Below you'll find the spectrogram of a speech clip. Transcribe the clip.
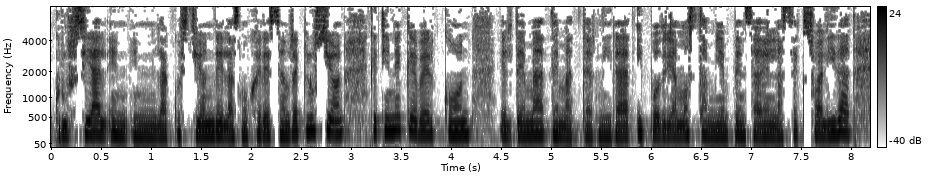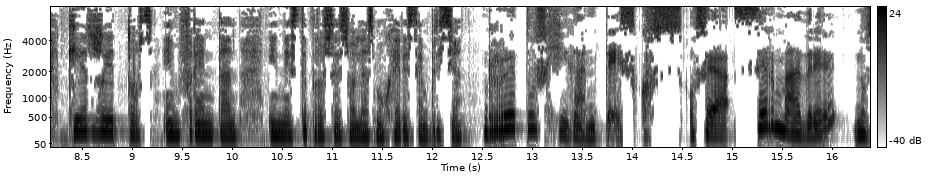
crucial en, en, la cuestión de las mujeres en reclusión, que tiene que ver con el tema de maternidad y podríamos también pensar en la sexualidad. ¿Qué retos enfrentan en este proceso las mujeres en prisión? Retos gigantescos. O sea, ser madre nos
